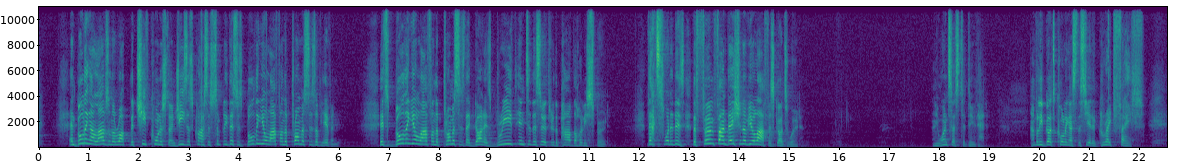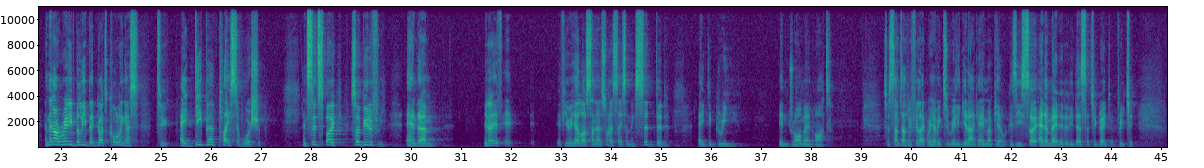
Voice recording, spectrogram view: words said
And building our lives on the rock, the chief cornerstone, Jesus Christ, is simply this is building your life on the promises of heaven. It's building your life on the promises that God has breathed into this earth through the power of the Holy Spirit. That's what it is. The firm foundation of your life is God's Word. And He wants us to do that. I believe God's calling us this year to great faith And then I really believe that God's calling us to a deeper place of worship. And Sid spoke so beautifully. And, um, you know, if, if, if you were here last Sunday, I just want to say something. Sid did a degree in drama and art. So sometimes we feel like we're having to really get our game up here because he's so animated and he does such a great job preaching.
